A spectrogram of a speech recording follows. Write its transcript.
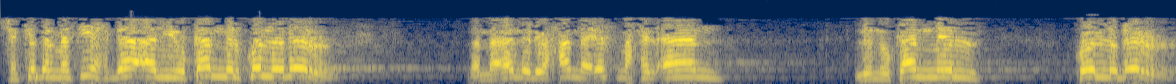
عشان كده المسيح جاء ليكمل كل بر. لما قال ليوحنا اسمح الآن لنكمل كل بر.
